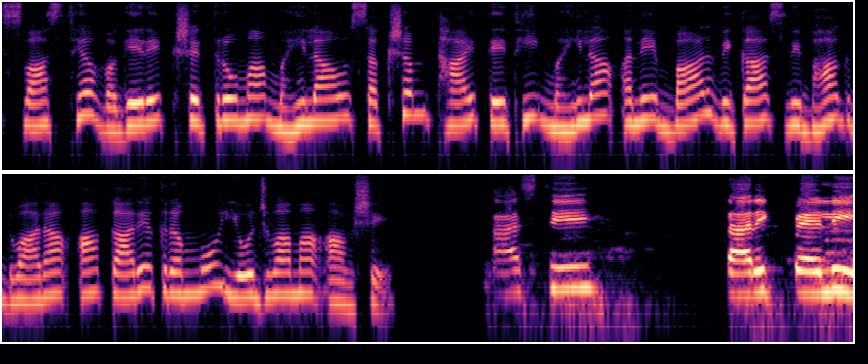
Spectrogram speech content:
સ્વાસ્થ્ય વગેરે ક્ષેત્રોમાં મહિલાઓ સક્ષમ થાય તેથી મહિલા અને બાળ વિકાસ વિભાગ દ્વારા આ કાર્યક્રમો યોજવામાં આવશે. આજથી તારીખ પહેલી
